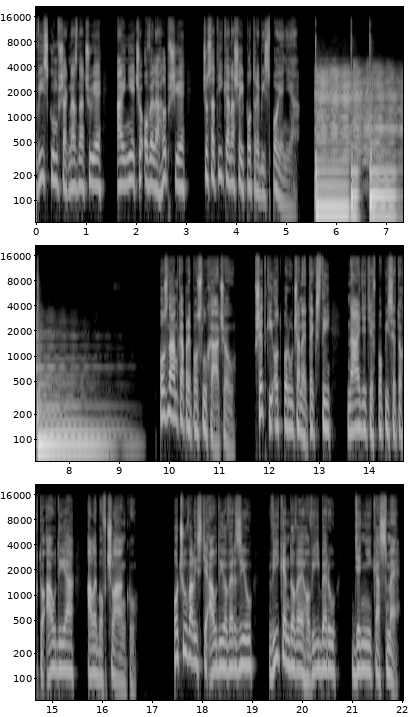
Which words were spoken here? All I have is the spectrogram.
Výskum však naznačuje aj niečo oveľa hĺbšie, čo sa týka našej potreby spojenia. Poznámka pre poslucháčov. Všetky odporúčané texty nájdete v popise tohto audia alebo v článku. Počúvali ste audioverziu víkendového výberu denníka SME.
